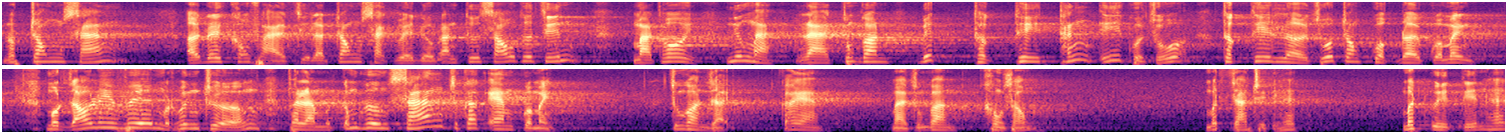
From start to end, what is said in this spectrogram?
nó trong sáng ở đây không phải chỉ là trong sạch về điều răn thứ sáu, thứ chín mà thôi. Nhưng mà là chúng con biết thực thi thánh ý của Chúa, thực thi lời Chúa trong cuộc đời của mình. Một giáo lý viên, một huynh trưởng phải là một tấm gương sáng cho các em của mình. Chúng con dạy các em mà chúng con không sống. Mất giá trị hết, mất uy tín hết.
